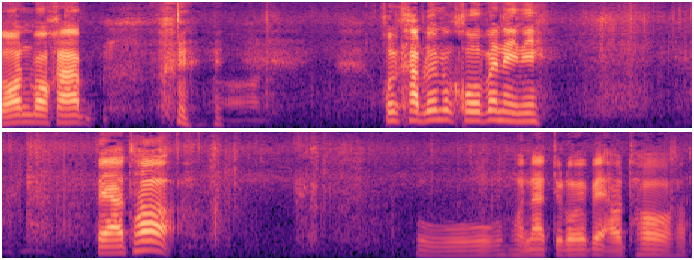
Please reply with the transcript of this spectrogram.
ร้อนบอครับ คนขับรถไมคโครไปไหนนี่ ไปเอาท่อ โอ้โหหัวหน้าจุโรยไปเอาท่อครับ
